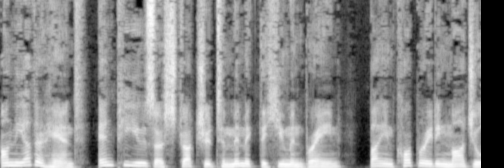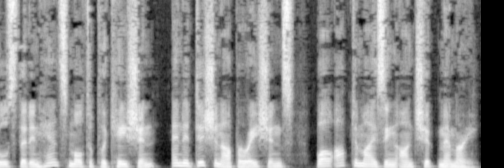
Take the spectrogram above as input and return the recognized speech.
On the other hand, NPUs are structured to mimic the human brain, by incorporating modules that enhance multiplication and addition operations, while optimizing on-chip memory.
